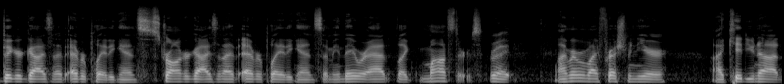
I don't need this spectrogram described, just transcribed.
bigger guys than I've ever played against, stronger guys than I've ever played against. I mean, they were at like monsters. Right. I remember my freshman year. I kid you not,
